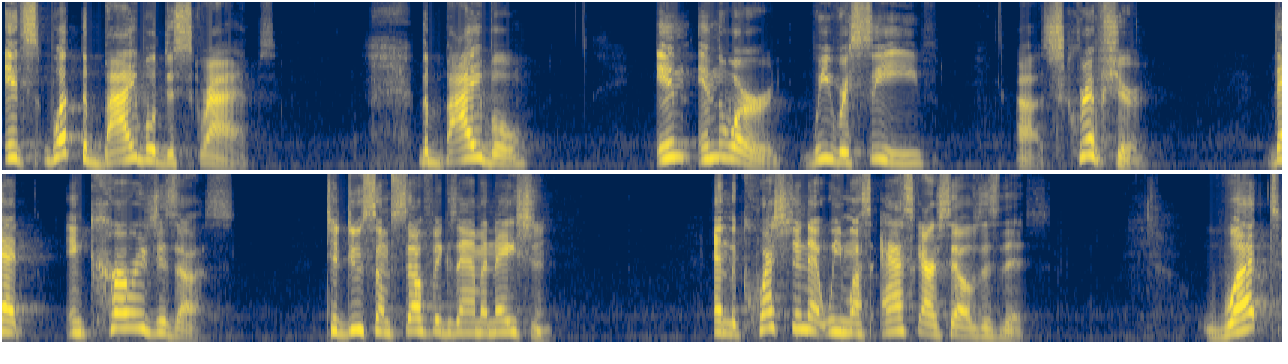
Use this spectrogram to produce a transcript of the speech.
It's what the Bible describes. The Bible, in, in the Word, we receive uh, scripture that encourages us to do some self examination. And the question that we must ask ourselves is this what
